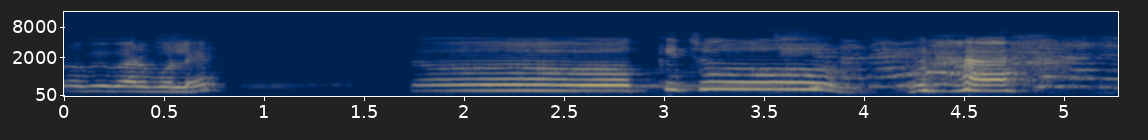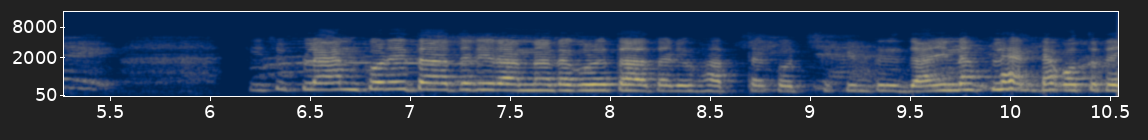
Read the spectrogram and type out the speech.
রবিবার বলে। তো কিছু কিছু প্ল্যান করেই তাড়াতাড়ি রান্নাটা করে তাড়াতাড়ি ভাতটা করছি, কিন্তু জানি না প্ল্যানটা কতটা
